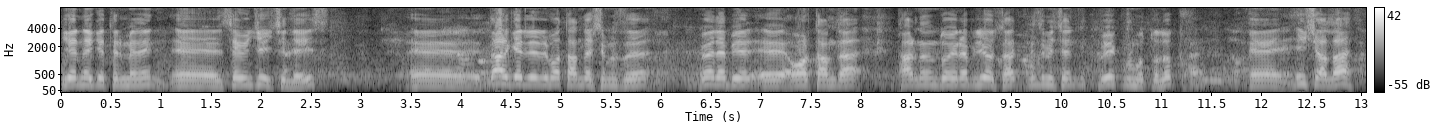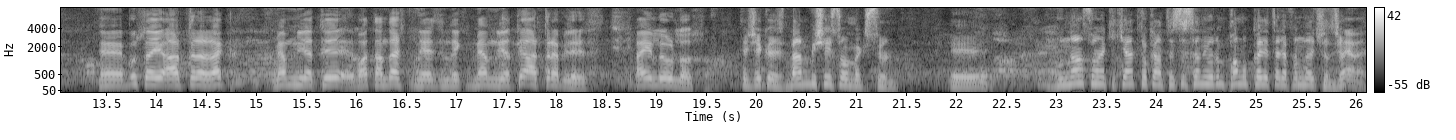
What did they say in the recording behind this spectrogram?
yerine getirmenin e, sevinci içindeyiz. E, dar gelirli vatandaşımızı böyle bir e, ortamda karnını doyurabiliyorsak bizim için büyük bir mutluluk. E, inşallah e, bu sayıyı artırarak memnuniyeti, vatandaş nezdindeki memnuniyeti artırabiliriz. Hayırlı uğurlu olsun. Teşekkür ederiz. Ben bir şey sormak istiyorum. Ee, bundan sonraki kent lokantası sanıyorum Pamukkale tarafında açılacak. Evet.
